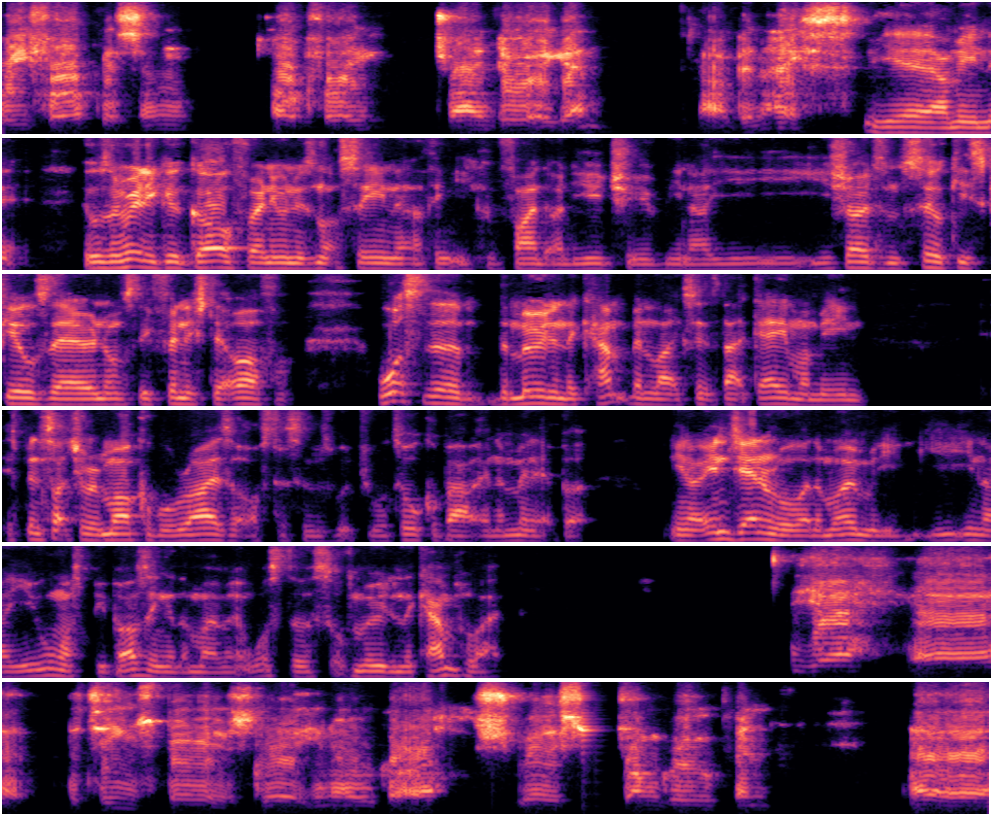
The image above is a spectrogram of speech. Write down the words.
refocus and hopefully try and do it again. That'd be nice. Yeah, I mean, it was a really good goal for anyone who's not seen it. I think you can find it on YouTube. You know, you, you showed some silky skills there and obviously finished it off. What's the the mood in the camp been like since that game? I mean, it's been such a remarkable rise at Ostersunds, which we'll talk about in a minute. But you know, in general, at the moment, you, you know, you must be buzzing at the moment. What's the sort of mood in the camp like? Yeah, uh, the team spirit is great. You know, we've got a really strong group, and uh,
